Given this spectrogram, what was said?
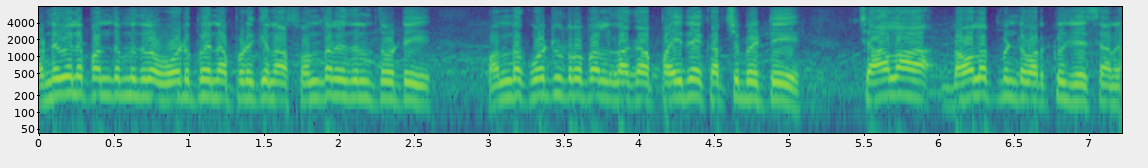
రెండు వేల పంతొమ్మిదిలో ఓడిపోయినప్పటికీ నా సొంత నిధులతోటి వంద కోట్ల రూపాయల దాకా పైనే ఖర్చు పెట్టి చాలా డెవలప్మెంట్ వర్కులు చేశాను.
